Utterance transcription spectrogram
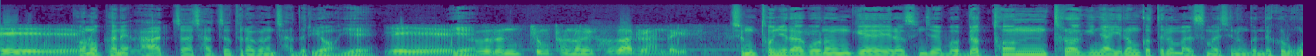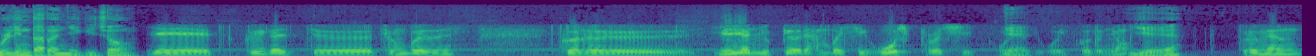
예, 예, 예. 번호판에 아자, 자 자 들어가는 차들이요. 예. 예, 예, 예. 그것은 정톤을 허가를 한다겠습니다. 증톤이라고 하는 게 예를 들어서 이제 뭐 몇 톤 트럭이냐 이런 것들을 말씀하시는 건데 그걸 올린다는 얘기죠? 예, 예. 그러니까 저 정부에서는 그것을 1년 6개월에 한 번씩 50%씩 올려주고 있거든요. 예. 그러면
